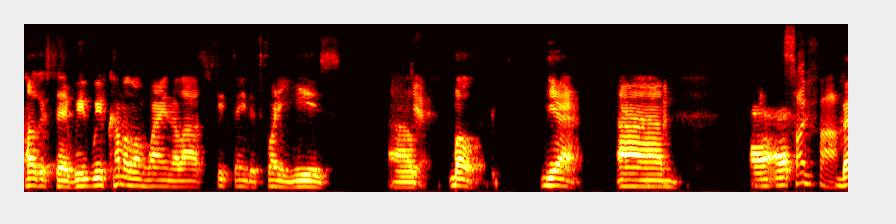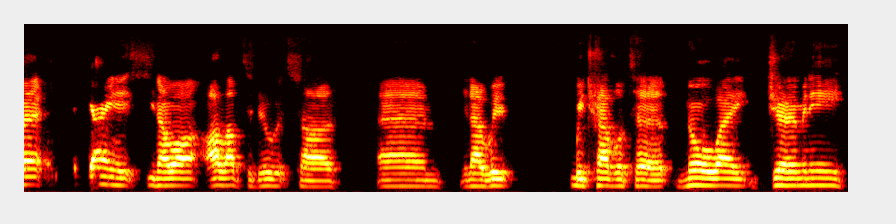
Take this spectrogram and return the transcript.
like I said, we, we've come a long way in the last 15 to 20 years. Uh, yeah. Well, yeah. Um, uh, so far. But again, it's, you know, I, I love to do it. So, um, you know, we, we traveled to Norway, Germany.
